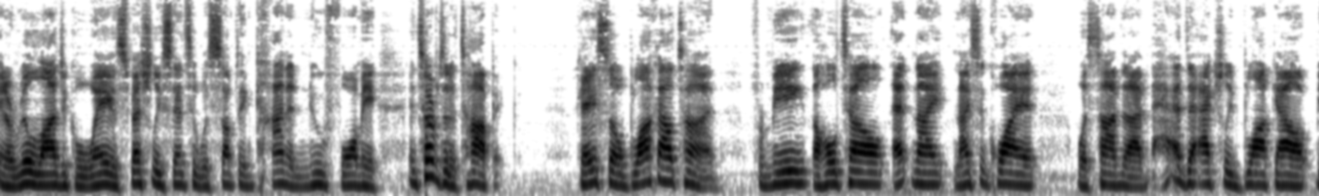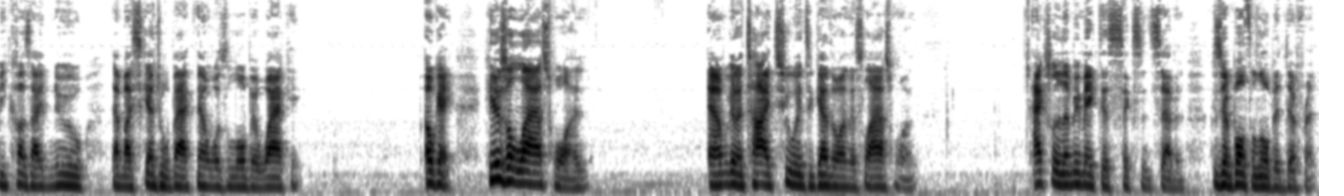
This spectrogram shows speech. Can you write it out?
in a real logical way, especially since it was something kind of new for me in terms of the topic. Okay, so block out time. For me, the hotel at night, nice and quiet, was time that I had to actually block out because I knew that my schedule back then was a little bit wacky. Okay, here's a last one. And I'm going to tie two in together on this last one. Actually, let me make this six and seven because they're both a little bit different.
